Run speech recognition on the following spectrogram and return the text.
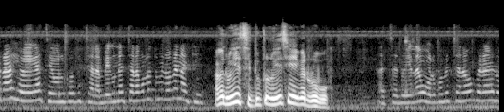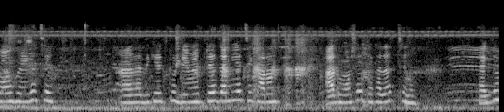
প্রায় হয়ে গেছে ওলকপির চারা বেগুনের চারাগুলো তুমি রবে নাকি? আমি রুয়েছি দুটো রুয়েছি এইবার রুবো। আচ্ছা রুয়ে দাও ওলকপির চারাও প্রায় রোয়া হয়ে গেছে। আর এদিকে একটু ডিমের ট্রে জ্বালিয়েছি কারণ আর মশাই দেখা যাচ্ছে না। একজন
